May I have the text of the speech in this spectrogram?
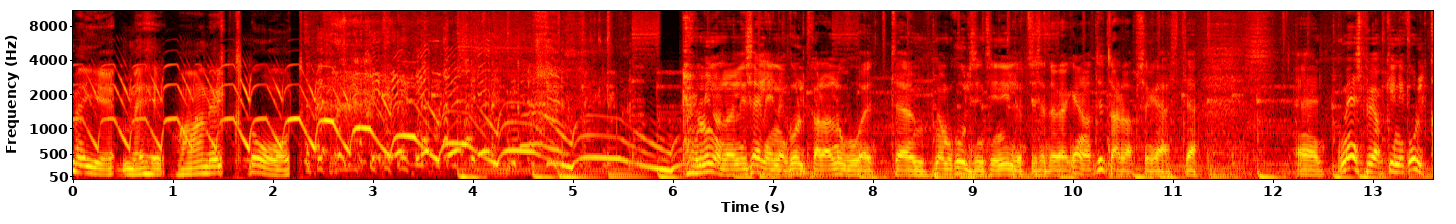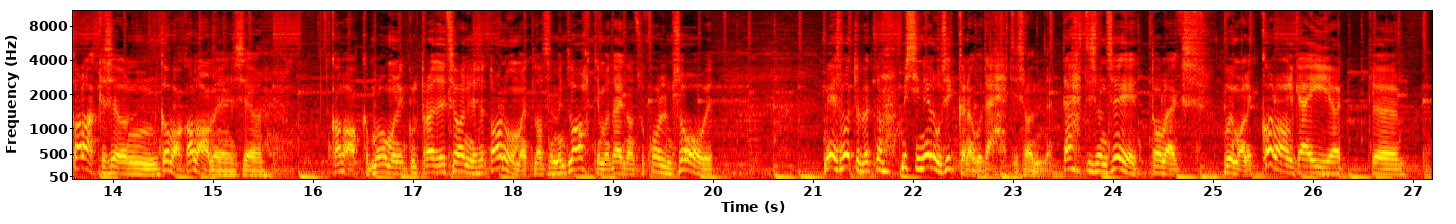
meie mehe anekdoot. minul oli selline kuldkala lugu, et äh, no ma kuulsin siin hiljuti seda ühe kena tütarlapse käest ja et mees püüab kinni kuldkalakese, on kõva kalamees ja kala hakkab loomulikult traditsiooniliselt anuma, et lase mind lahti, ma täidan su kolm soovi. mees mõtleb, et noh, mis siin elus ikka nagu tähtis on, et tähtis on see, et oleks võimalik kalal käia, et äh,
